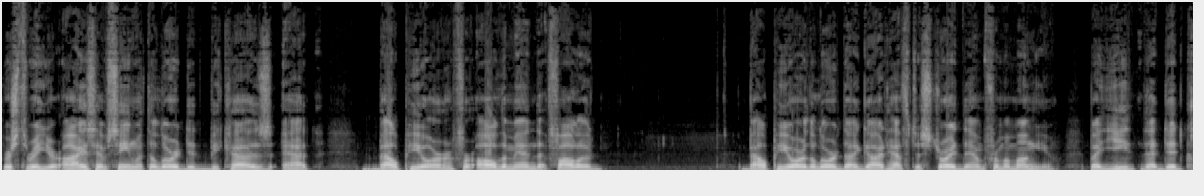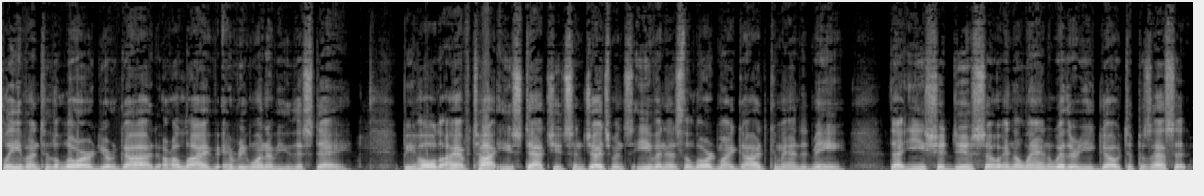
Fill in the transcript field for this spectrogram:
Verse 3 Your eyes have seen what the Lord did because at Baalpeor, for all the men that followed Baalpeor, the Lord thy God hath destroyed them from among you. But ye that did cleave unto the Lord your God are alive every one of you this day. Behold, I have taught you statutes and judgments, even as the Lord my God commanded me, that ye should do so in the land whither ye go to possess it.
